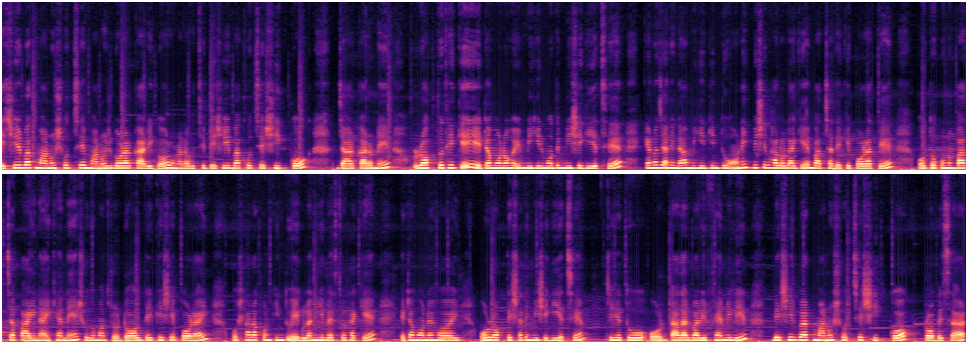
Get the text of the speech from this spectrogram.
বেশিরভাগ মানুষ হচ্ছে মানুষ গড়ার কারিগর। ওনারা হচ্ছে বেশিরভাগ হচ্ছে শিক্ষক, যার কারণে রক্ত থেকেই এটা মনে হয় মিহির মধ্যে মিশে গিয়েছে। কেন জানি না, মিহির কিন্তু অনেক বেশি ভালো লাগে বাচ্চাদেরকে পড়াতে। ও তো কোনো বাচ্চা পায় না এখানে, শুধুমাত্র ডলদেরকে সে পড়ায়। ও সারাক্ষণ কিন্তু এগুলা নিয়ে ব্যস্ত থাকে। এটা মনে হয় ওর রক্তের সাথে মিশে গিয়েছে। যেহেতু ওর দাদার বাড়ির ফ্যামিলির বেশিরভাগ মানুষ হচ্ছে শিক্ষক প্রফেসর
